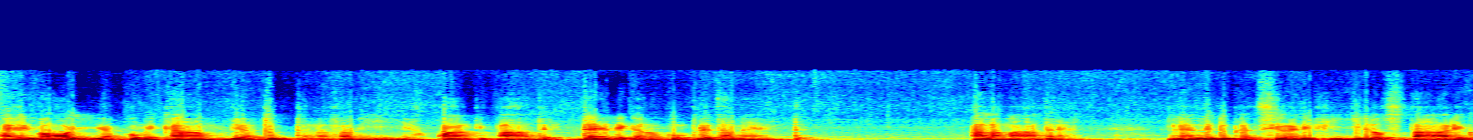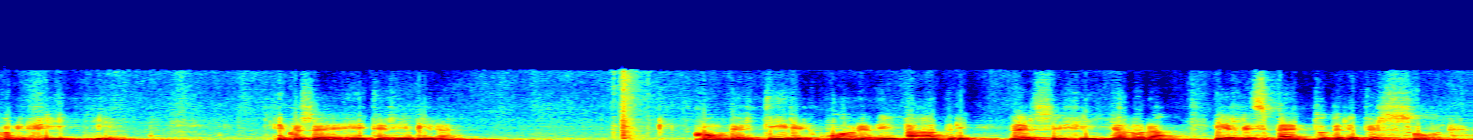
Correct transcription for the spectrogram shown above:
hai voglia come cambia tutta la famiglia. Quanti padri delegano completamente alla madre l'educazione dei figli, lo stare con i figli. E questo è, è terribile. Convertire il cuore dei padri verso i figli. Allora il rispetto delle persone.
